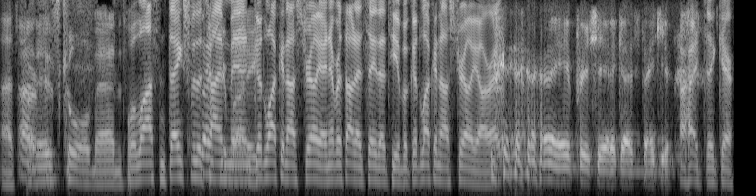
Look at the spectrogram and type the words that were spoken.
That's perfect. That is cool, man. Well, Lawson, thanks for the Thank time, you, man. buddy. Good luck in Australia. I never thought I'd say that to you, but good luck in Australia, all right? I appreciate it, guys. Thank you. All right, take care.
